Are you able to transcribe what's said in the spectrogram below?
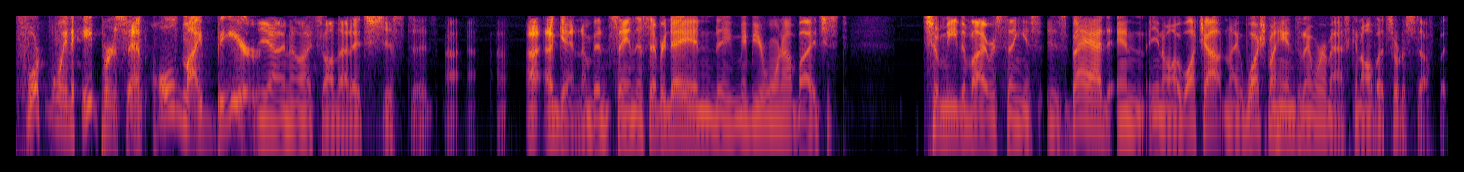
4.8%. Hold my beer. Yeah, I know. I saw that. It's just, uh, uh, uh, again, I've been saying this every day, and uh, maybe you're worn out by it. It's just, to me, the virus thing is, is bad, and, you know, I watch out and I wash my hands and I wear a mask and all that sort of stuff. But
